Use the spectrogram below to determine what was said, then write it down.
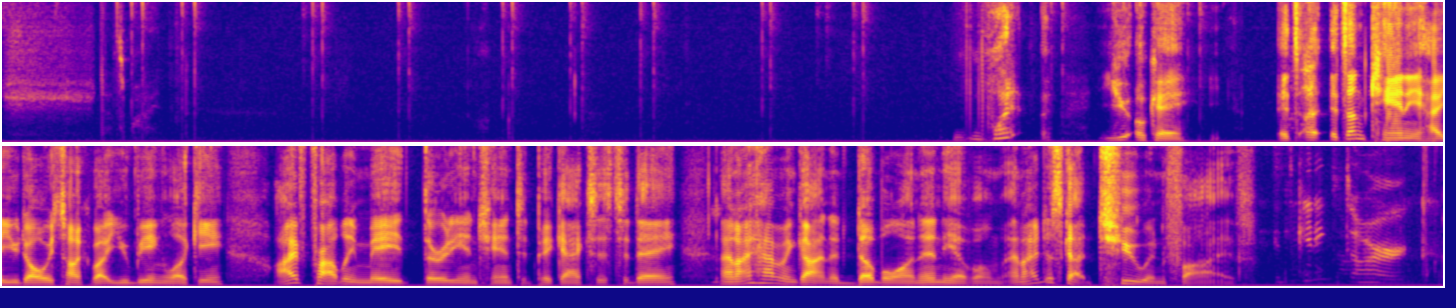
Shh, that's mine. What? You okay? It's uh, it's uncanny how you'd always talk about you being lucky. I've probably made 30 enchanted pickaxes today, and I haven't gotten a double on any of them, and I just got two and five. It's getting dark.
